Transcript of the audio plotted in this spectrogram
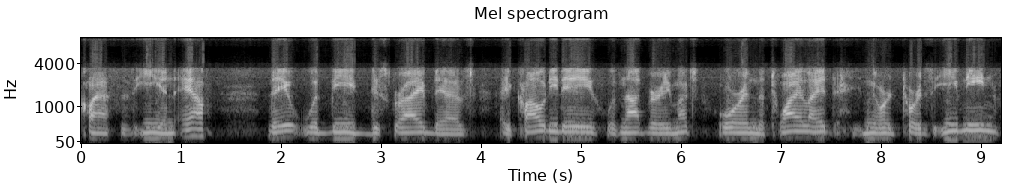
classes E and F, they would be described as a cloudy day with not very much, or in the twilight, nor towards evening,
